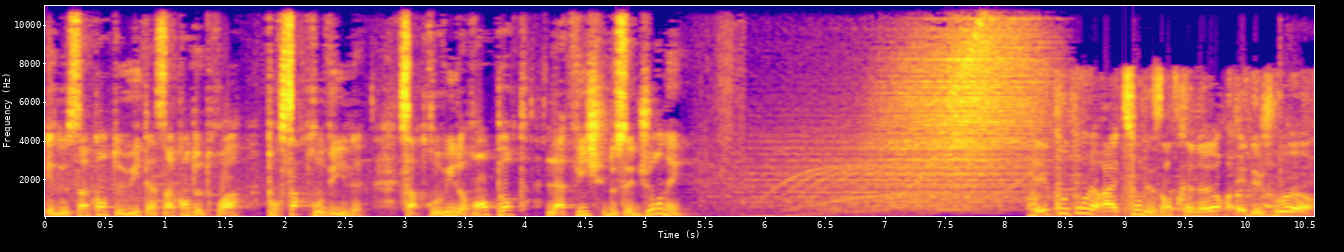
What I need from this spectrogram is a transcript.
est de 58 à 53 pour Sartrouville. Sartrouville remporte l'affiche de cette journée. Écoutons les réactions des entraîneurs et des joueurs.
